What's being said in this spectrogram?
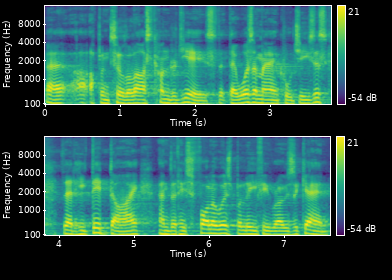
uh, up until the last hundred years. That there was a man called Jesus, that he did die, and that his followers believe he rose again.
